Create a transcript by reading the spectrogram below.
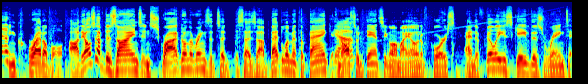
Incredible. Uh, they also have designs inscribed on the rings. that said, it says uh, Bedlam at the Bank and Yep. also Dancing on My Own, of course. And the Phillies gave this ring to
